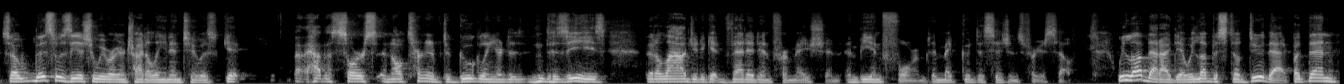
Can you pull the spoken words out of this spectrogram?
So this was the issue we were going to try to lean into is get have a source, an alternative to Googling your d- disease that allowed you to get vetted information and be informed and make good decisions for yourself. We love that idea. We love to still do that. But then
